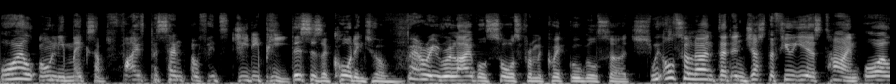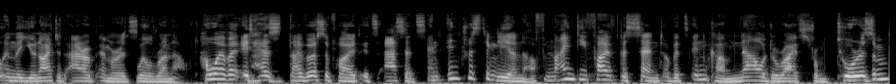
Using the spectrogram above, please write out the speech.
oil only makes up 5% of its GDP. This is according to a very reliable source from a quick Google search. We also learned that in just a few years' time, oil in the United Arab Emirates will run out. However, it has diversified its assets, and interestingly enough, 95% of its income now derives from tourism,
